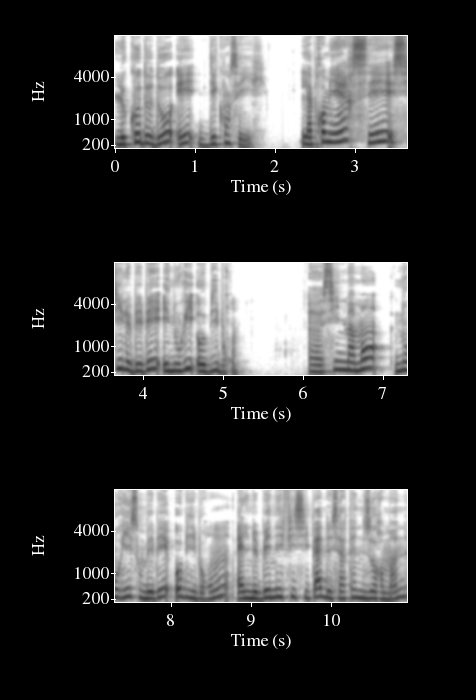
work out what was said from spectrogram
le cododo est déconseillé. La première, c'est si le bébé est nourri au biberon. Euh, si une maman nourrit son bébé au biberon, elle ne bénéficie pas de certaines hormones,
